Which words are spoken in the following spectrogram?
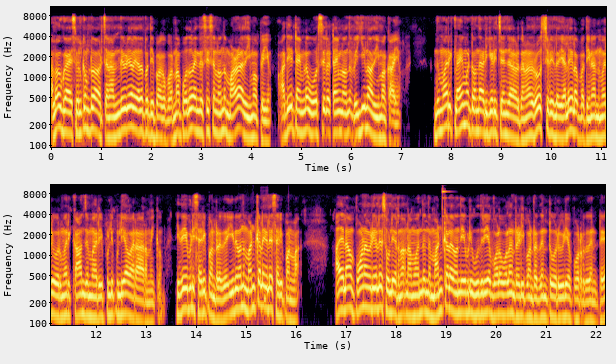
Hello guys welcome to our channel இந்த வீடியோவில் எதை பற்றி பார்க்க போகிறோம்னா பொதுவாக இந்த சீசனில் வந்து மழை அதிகமாக பெய்யும். அதே டைமில் ஒரு சில டைமில் வந்து வெயிலும் அதிகமாக காயும். இந்த மாதிரி கிளைமேட் வந்து அடிக்கடி சேஞ்ச் ஆகிறதுனால ரோஸ் செடியில் இலையில பார்த்தீங்கன்னா இந்த மாதிரி ஒரு மாதிரி காஞ்ச மாதிரி புள்ளி புள்ளியாக வர ஆரம்பிக்கும். இதை எப்படி சரி பண்ணுறது இது வந்து மண்கலைகளே சரி பண்ணலாம். அது இல்லாமல் போன வீடியோலேயே சொல்லியிருந்தோம் நம்ம வந்து இந்த மண்கலை வந்து எப்படி உதிரியாக போல போலன்னு ரெடி பண்ணுறதுன்ட்டு ஒரு வீடியோ போடுறதுன்ட்டு.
